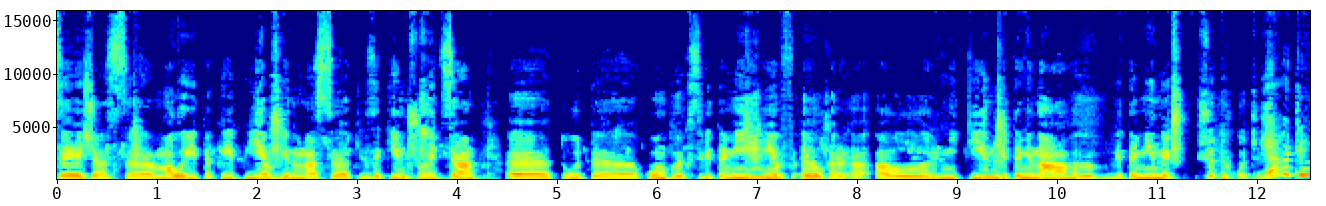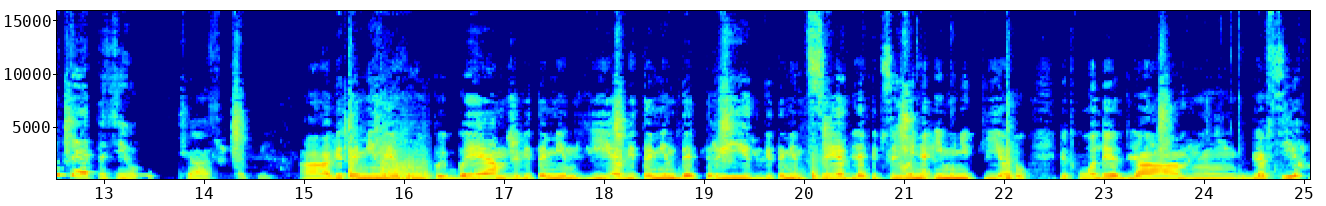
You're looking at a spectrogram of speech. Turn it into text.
Це зараз малий такий п'є, він у нас е, закінчується. Е, Тут е, комплекс вітамінів, елкар-алернітін, вітамін А, е, вітаміни. Що ти хочеш? Я хочу сейчас попить. А, Вітаміни групи Б, вітамін Е, вітамін Д3, вітамін С для підсилення імунітету. Підходить для, для всіх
